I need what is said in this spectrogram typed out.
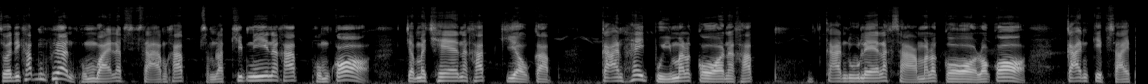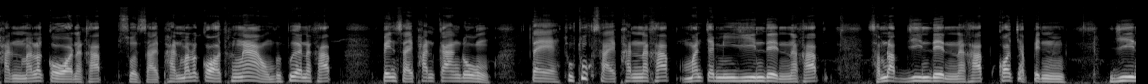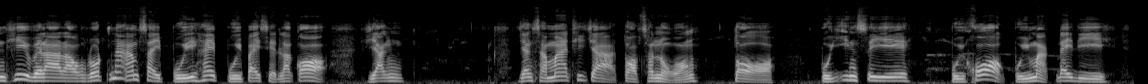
สวัสดีครับเพื่อนๆ ผมไวายแลบ13 ครับสำหรับคลิปนี้นะครับ ผมก็จะมาแชร์นะครับ เกี่ยวกับการให้ปุ๋ยมะละกอนะครับ การดูแลรักษามะละกอ แล้วก็การเก็บสายพันธุ์มะละกอนะครับ ส่วนสายพันธุ์มะละกอข้างหน้าของเพื่อนๆนะครับ เป็นสายพันธุ์กลางดง แต่ทุกๆสายพันธุ์นะครับ มันจะมียีนเด่นนะครับสำหรับยีนเด่นนะครับ ก็จะเป็นยีนที่เวลาเรารดน้ำใส่ปุ๋ยให้ปุ๋ยไปเสร็จแล้วก็ยังยังสามารถที่จะตอบสนอง ต่อปุ๋ยอินทรีย์ ปุ๋ยคอก ปุ๋ยหมักได้ดี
